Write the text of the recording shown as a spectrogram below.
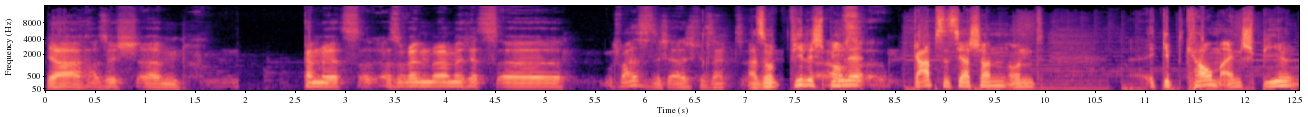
Ja, also ich ähm, kann mir jetzt, also wenn, wenn mich jetzt, äh, ich weiß es nicht ehrlich gesagt. Also viele Spiele gab es ja schon und es gibt kaum ein Spiel,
